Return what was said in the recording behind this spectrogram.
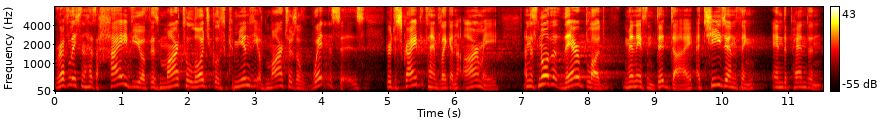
Revelation has a high view of this martyrological, this community of martyrs, of witnesses, who are described at times like an army. And it's not that their blood, many of them did die, achieves anything independent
